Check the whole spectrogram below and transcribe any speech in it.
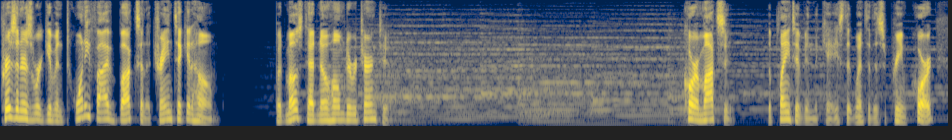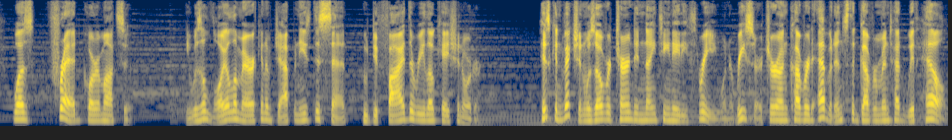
Prisoners were given 25 bucks and a train ticket home, but most had no home to return to. Korematsu, the plaintiff in the case that went to the Supreme Court, was Fred Korematsu. He was a loyal American of Japanese descent who defied the relocation order. His conviction was overturned in 1983 when a researcher uncovered evidence the government had withheld.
